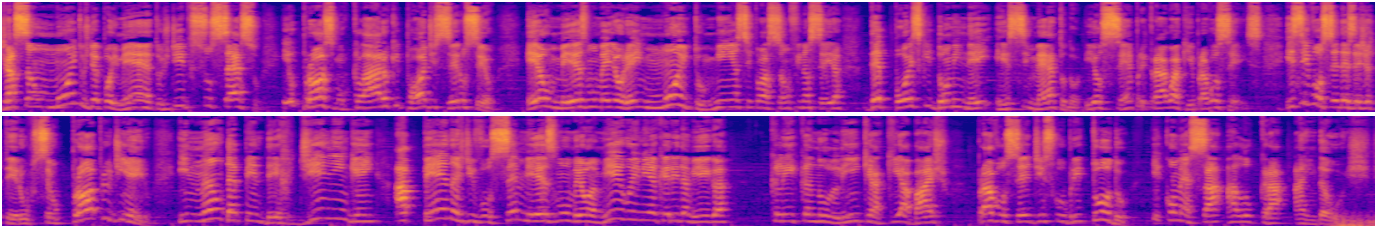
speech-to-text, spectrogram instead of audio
Já são muitos depoimentos de sucesso e o próximo, claro que pode ser o seu. Eu mesmo melhorei muito minha situação financeira depois que dominei esse método e eu sempre trago aqui para vocês. E se você deseja ter o seu próprio dinheiro e não depender de ninguém, apenas de você mesmo, meu amigo e minha querida amiga, clica no link aqui abaixo para você descobrir tudo e começar a lucrar ainda hoje.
